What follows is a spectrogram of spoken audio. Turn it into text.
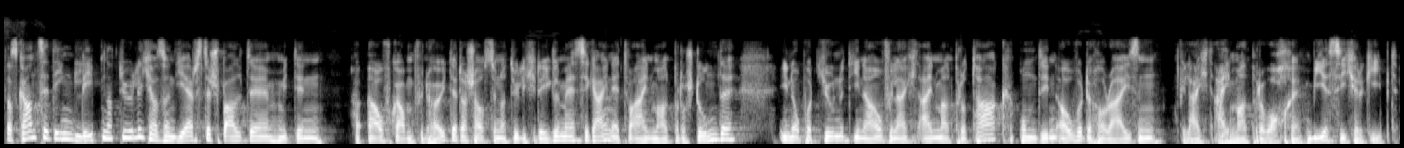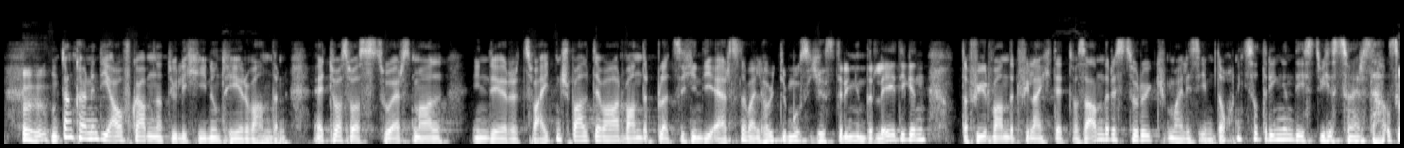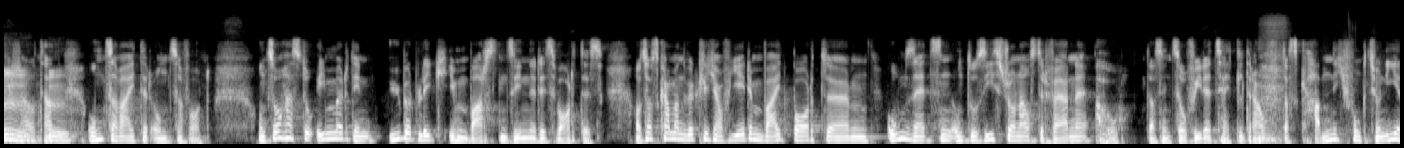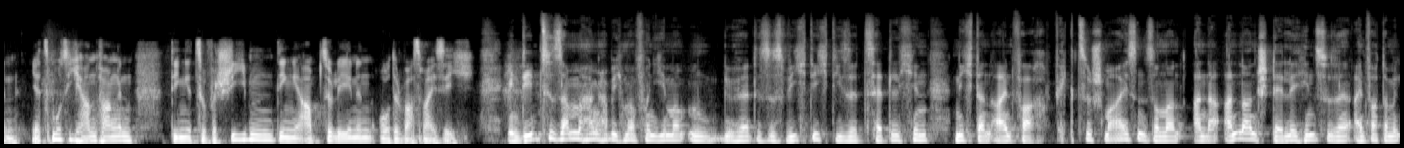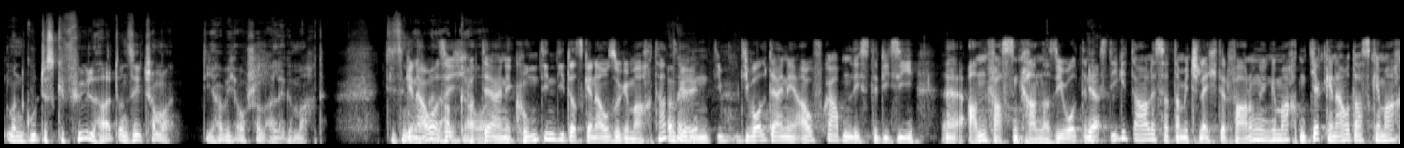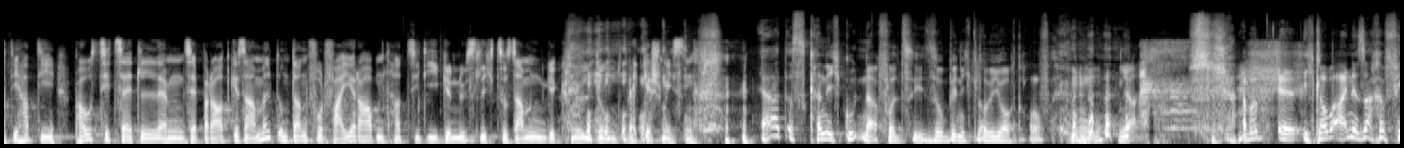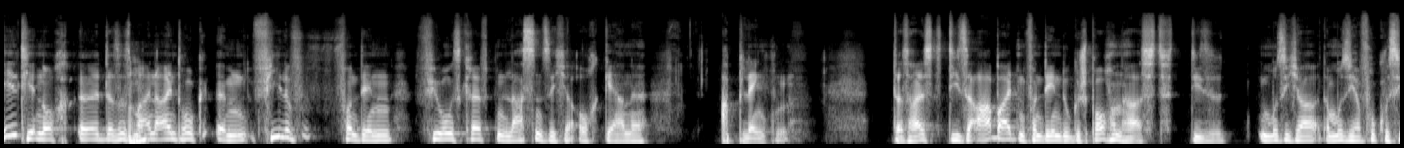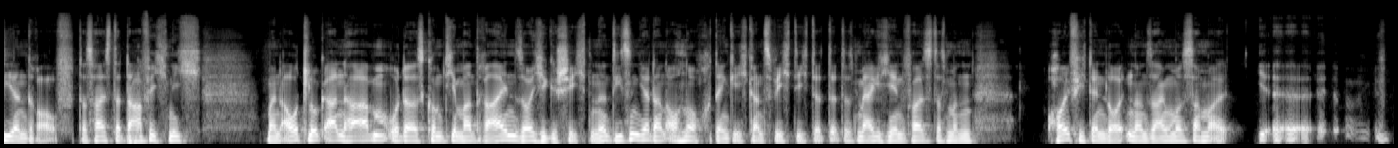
Das ganze Ding lebt natürlich, also in die erste Spalte mit den Aufgaben für heute, da schaust du natürlich regelmäßig ein, etwa einmal pro Stunde. In Opportunity Now vielleicht einmal pro Tag und in Over the Horizon vielleicht einmal pro Woche, wie es sich ergibt. Mhm. Und dann können die Aufgaben natürlich hin und her wandern. Etwas, was zuerst mal in der zweiten Spalte war, wandert plötzlich in die erste, weil heute muss ich es dringend erledigen. Dafür wandert vielleicht etwas anderes zurück, weil es eben doch nicht so dringend ist, wie es zuerst ausgeschaut mhm. hat mhm. und so weiter und so fort. Und so hast du immer den Überblick im wahrsten Sinne des Wortes. Also das kann man wirklich auf jedem Whiteboard ähm, umsetzen und du siehst schon aus der Ferne, oh, da sind so viele Zettel drauf, das kann nicht funktionieren. Jetzt muss ich anfangen, Dinge zu verschieben, Dinge abzulehnen oder was weiß ich. In dem Zusammenhang habe ich mal von jemandem gehört, es ist wichtig, diese Zettelchen nicht dann einfach wegzuschmeißen, sondern an einer anderen Stelle hinzusehen, einfach damit man ein gutes Gefühl hat und sieht, schau mal, die habe ich auch schon alle gemacht genau, also ich hatte eine Kundin, die das genauso gemacht hat. Okay. Ähm, die, die, wollte eine Aufgabenliste, die sie äh, anfassen kann. Also sie wollte ja. nichts Digitales, hat damit schlechte Erfahrungen gemacht und die hat genau das gemacht. Die hat die Post-it-Zettel ähm, separat gesammelt und dann vor Feierabend hat sie die genüsslich zusammengeknüllt und weggeschmissen. Ja, das kann ich gut nachvollziehen. So bin ich, glaube ich, auch drauf. Mhm, ja. Aber äh, ich glaube, eine Sache fehlt hier noch. Äh, das ist mhm. mein Eindruck. Ähm, viele von den Führungskräften lassen sich ja auch gerne ablenken. Das heißt, diese Arbeiten, von denen du gesprochen hast, diese muss ich ja, da muss ich ja fokussieren drauf. Das heißt, da mhm. darf ich nicht mein Outlook anhaben oder es kommt jemand rein, solche Geschichten. Ne? Die sind ja dann auch noch, denke ich, ganz wichtig. Das, das, das, merke ich jedenfalls, dass man häufig den Leuten dann sagen muss, sag mal, ihr, äh, äh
